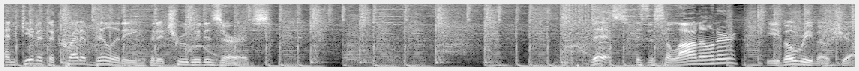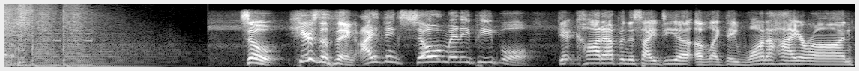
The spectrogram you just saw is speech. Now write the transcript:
and give it the credibility that it truly deserves. This is the Salon Owner Evo Revo Show. So here's the thing I think so many people get caught up in this idea of like they want to hire on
